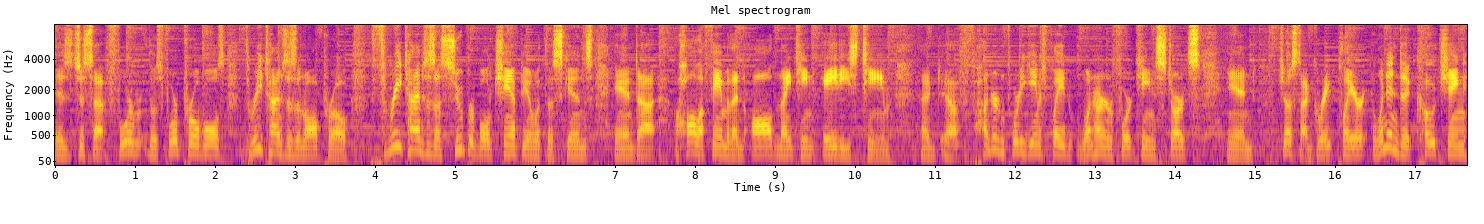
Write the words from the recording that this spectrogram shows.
is just uh, four those four Pro Bowls, three times as an All Pro, three times as a Super Bowl champion with the Skins, and uh, a Hall of Fame of an All 1980s team. Uh, 140 games played, 114 starts, and just a great player. Went into coaching,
